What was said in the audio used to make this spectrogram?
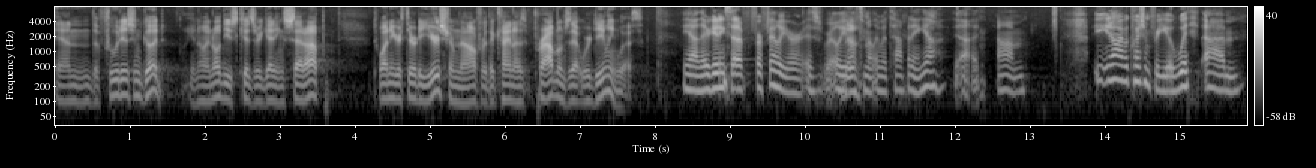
and the food isn't good. You know, I know these kids are getting set up 20 or 30 years from now for the kind of problems that we're dealing with. Yeah, they're getting set up for failure, is really yeah. ultimately what's happening. Yeah. yeah. Um, you know, I have a question for you. With, um,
